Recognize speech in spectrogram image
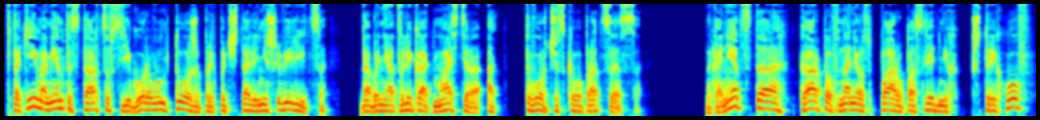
В такие моменты Старцев с Егоровым тоже предпочитали не шевелиться, дабы не отвлекать мастера от творческого процесса. Наконец-то Карпов нанес пару последних штрихов,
